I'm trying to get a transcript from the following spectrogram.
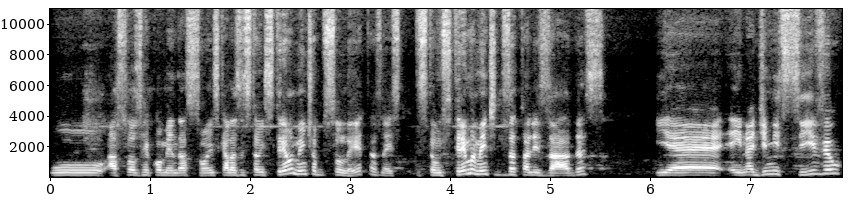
o, as suas recomendações, que elas estão extremamente obsoletas, né, estão extremamente desatualizadas, e é, é inadmissível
